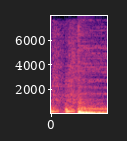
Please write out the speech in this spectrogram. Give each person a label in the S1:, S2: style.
S1: you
